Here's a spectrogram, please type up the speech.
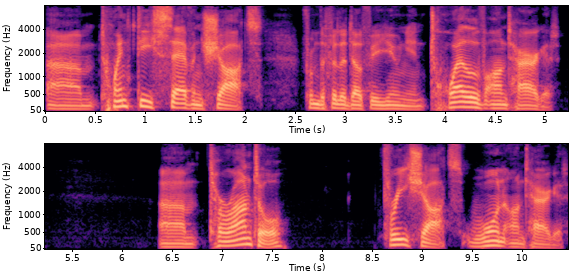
Um, Twenty-seven shots from the Philadelphia Union, twelve on target. Um, Toronto three shots, one on target.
